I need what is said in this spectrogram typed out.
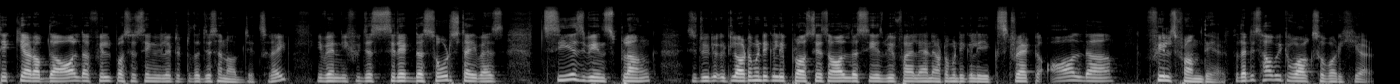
take care of the all the field processing related to the JSON objects, right? Even if you just select the source type as CSV in Splunk, it will, it will automatically process all the CSV file and automatically extract all the fields from there. So that is how it works over here.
